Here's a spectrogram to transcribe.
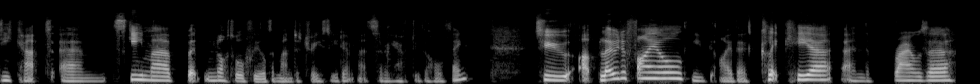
DCAT um, schema, but not all fields are mandatory, so you don't necessarily have to do the whole thing. To upload a file, you either click here in the browser,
